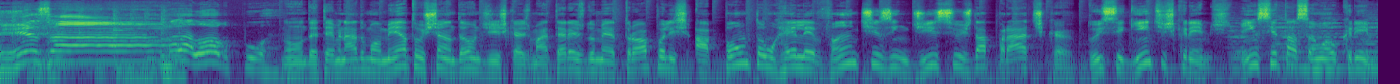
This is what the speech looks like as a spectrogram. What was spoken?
Fala logo. logo, porra. Num determinado momento, o Xandão diz que as matérias do Metrópolis apontam relevantes indícios da prática dos seguintes crimes: incitação ao crime.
